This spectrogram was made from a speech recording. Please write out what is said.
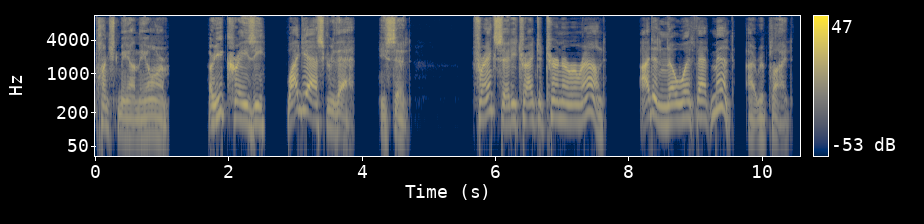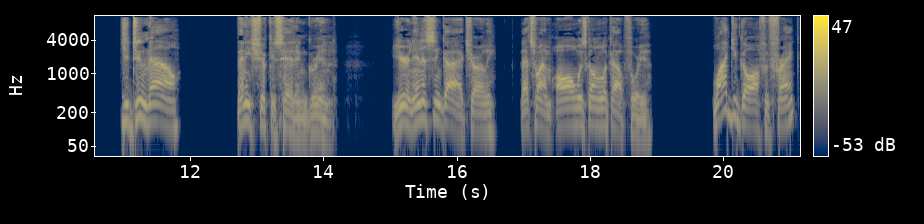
punched me on the arm. Are you crazy? Why'd you ask her that? he said. Frank said he tried to turn her around. I didn't know what that meant, I replied. You do now. Then he shook his head and grinned. You're an innocent guy, Charlie. That's why I'm always going to look out for you. Why'd you go off with Frank?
